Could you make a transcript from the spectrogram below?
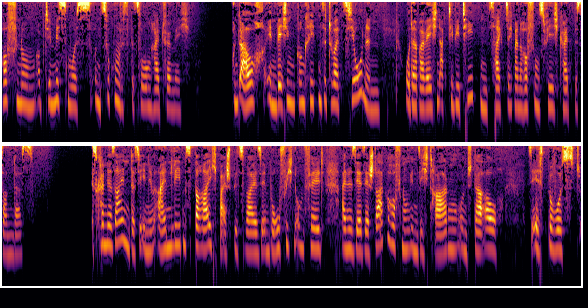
Hoffnung, Optimismus und Zukunftsbezogenheit für mich? Und auch in welchen konkreten Situationen oder bei welchen Aktivitäten zeigt sich meine Hoffnungsfähigkeit besonders? Es kann ja sein, dass Sie in dem einen Lebensbereich, beispielsweise im beruflichen Umfeld, eine sehr, sehr starke Hoffnung in sich tragen und da auch selbstbewusst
